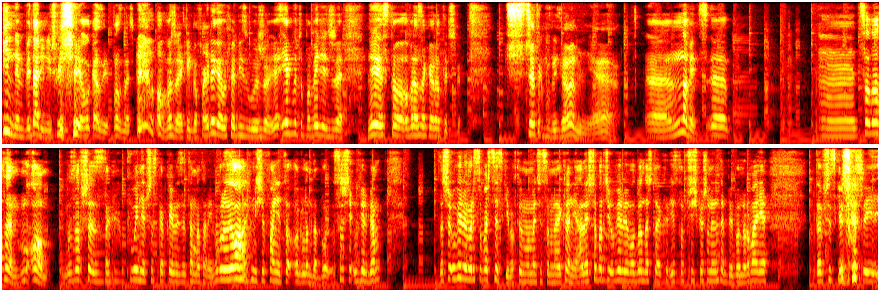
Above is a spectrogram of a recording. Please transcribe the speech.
innym wydaniu niż mieliście ją okazję poznać. O Boże, jakiego fajnego eufemizmu użyłem. Ja- Jakby to powiedzieć, że nie jest to obrazek erotyczny. Czy ja tak powiedziałem? Nie. E, no więc. E, Mm, Co do ten, o, bo zawsze z, tak płynnie przeskakujemy między tematami. W ogóle, o, mi się fajnie to ogląda, bo strasznie uwielbiam. Znaczy, uwielbiam rysować cycki, bo w tym momencie są na ekranie, ale jeszcze bardziej uwielbiam oglądać to, jak jest to w przyspieszonym tempie, bo normalnie te wszystkie rzeczy,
